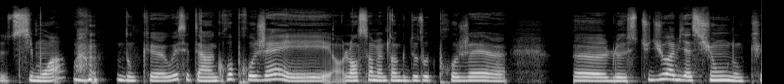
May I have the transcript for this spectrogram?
de six mois. Donc euh, oui, c'était un gros projet et lancé en même temps que deux autres projets. Euh, euh, le studio aviation, donc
